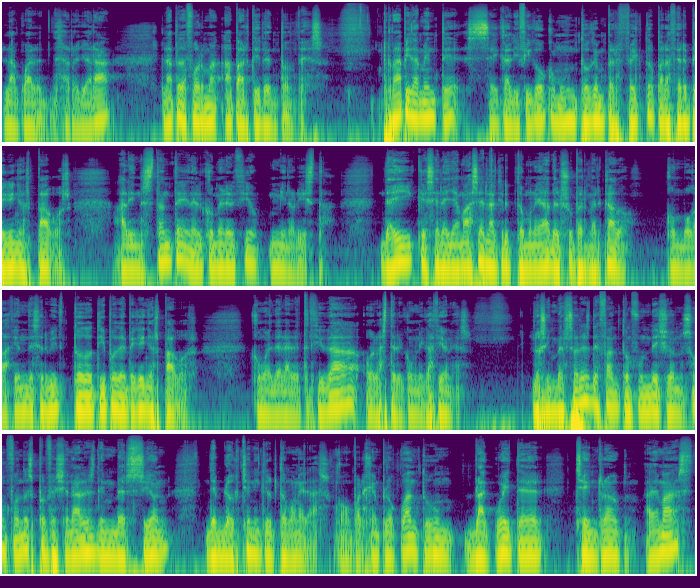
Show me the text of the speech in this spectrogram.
la cual desarrollará la plataforma a partir de entonces. Rápidamente se calificó como un token perfecto para hacer pequeños pagos, al instante en el comercio minorista. De ahí que se le llamase la criptomoneda del supermercado, con vocación de servir todo tipo de pequeños pagos, como el de la electricidad o las telecomunicaciones. Los inversores de Phantom Foundation son fondos profesionales de inversión de blockchain y criptomonedas, como por ejemplo Quantum, Blackwater, Chainrock. Además,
